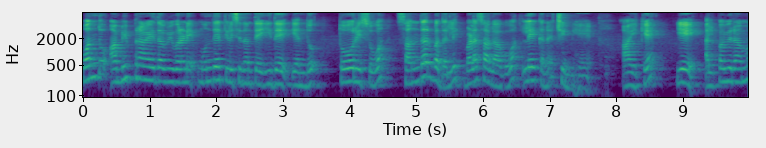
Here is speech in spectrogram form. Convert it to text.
ಒಂದು ಅಭಿಪ್ರಾಯದ ವಿವರಣೆ ಮುಂದೆ ತಿಳಿಸಿದಂತೆ ಇದೆ ಎಂದು ತೋರಿಸುವ ಸಂದರ್ಭದಲ್ಲಿ ಬಳಸಲಾಗುವ ಲೇಖನ ಚಿಹ್ನೆ. ಆಯ್ಕೆ ಎ ಅಲ್ಪವಿರಾಮ,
